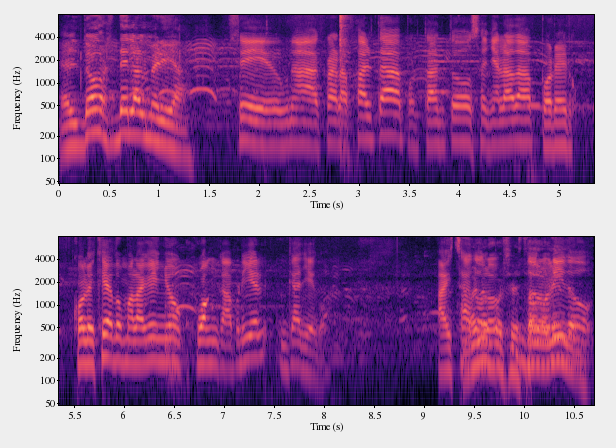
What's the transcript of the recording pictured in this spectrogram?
el 2 de la Almería. Sí, una clara falta, por tanto señalada por el colegiado malagueño Juan Gabriel Gallego. Ahí está, Bueno, dolo- pues se está dolorido, doliendo.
